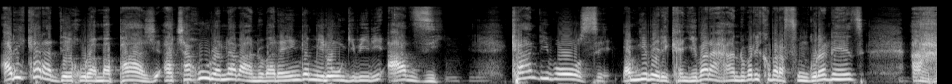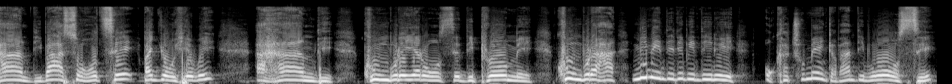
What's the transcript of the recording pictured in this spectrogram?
ariko aradehura amapaje aca ahura n'abantu barenga mirongo ibiri azi. Kandi bose bamwe berekanye bari ahantu bariko barafungura neza ahandi basohotse baryohewe ahandi kumbure yaronse diporome kumbura n'ibindi n'ibindi ukaca umenga abandi bose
